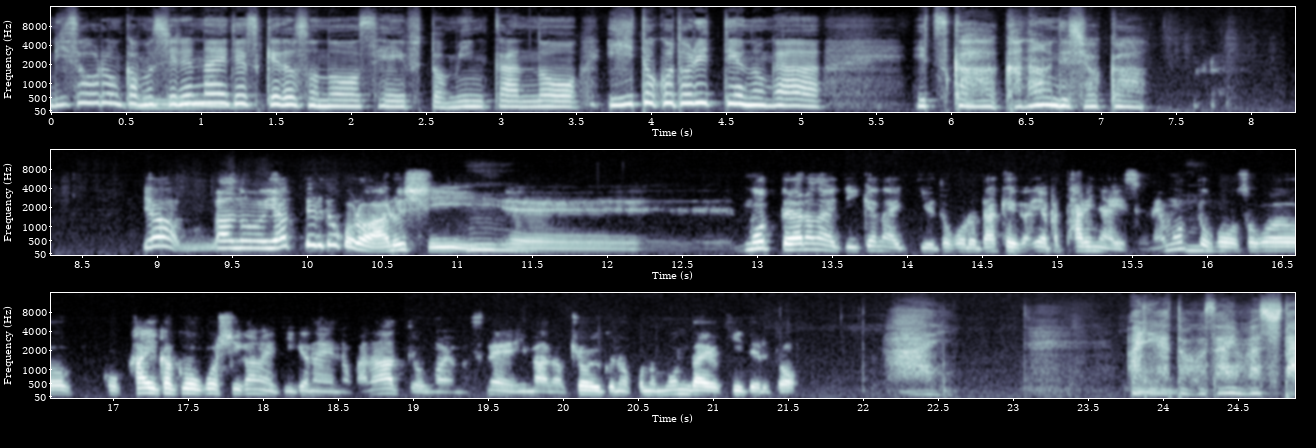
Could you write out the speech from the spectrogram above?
理想論かもしれないですけど、その政府と民間のいいとこ取りっていうのが、いつか叶うんでしょうか？いや、あの、やってるところはあるし、うんえーもっとやらないといけないっていうところだけがやっぱ足りないですよね。もっとこう、そこをこう改革を起こしていかないといけないのかなって思いますね。今の教育のこの問題を聞いてると。はい。ありがとうございました。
